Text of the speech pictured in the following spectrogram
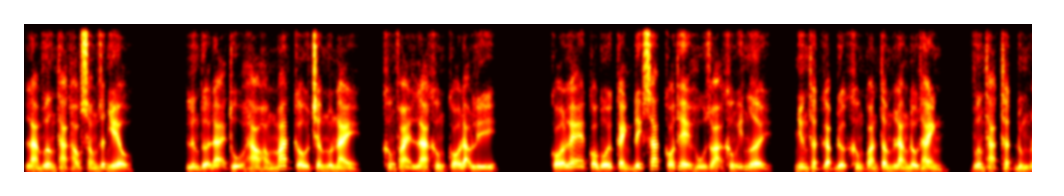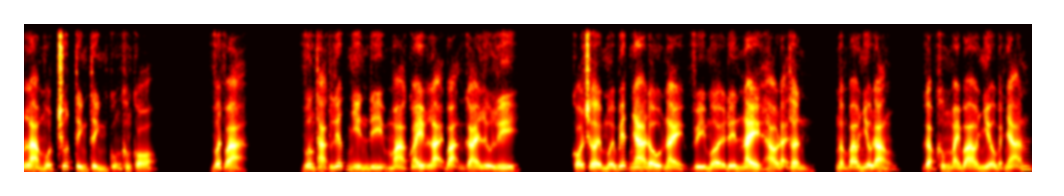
làm vương thạc học xong rất nhiều. Lương tựa đại thụ hào hóng mát câu châm luôn này, không phải là không có đạo lý. Có lẽ có bối cảnh đích xác có thể hù dọa không ít người, nhưng thật gặp được không quan tâm lăng đầu thành vương thạc thật đúng là một chút tính tình cũng không có. Vất vả. Vương thạc liếc nhìn đi mà quay lại bạn gái lưu ly. Có trời mới biết nha đầu này vì mời đến này hào đại thần, ngậm bao nhiêu đắng, gặp không may bao nhiêu bạch nhãn.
